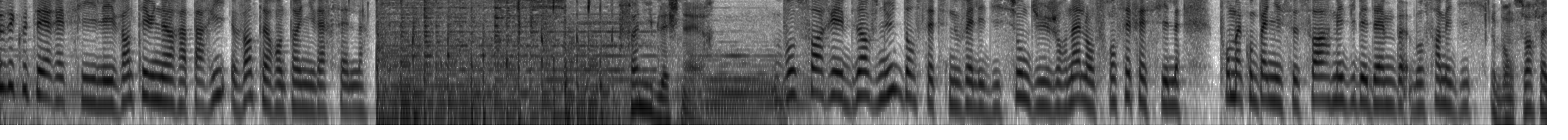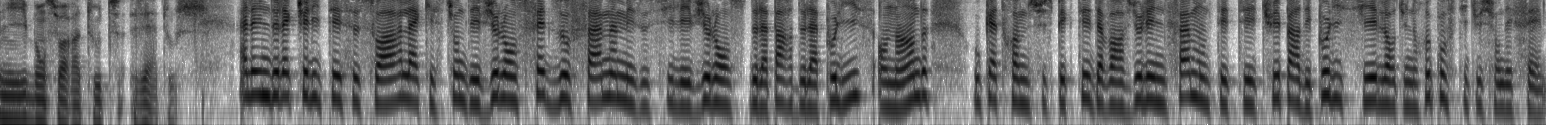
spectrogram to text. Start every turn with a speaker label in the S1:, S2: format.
S1: Vous écoutez RFI, il est 21h à Paris, 20h en temps universel.
S2: Fanny Blechner.
S1: Bonsoir et bienvenue dans cette nouvelle édition du journal en français facile. Pour m'accompagner ce soir, Mehdi Bedemb. Bonsoir Mehdi.
S3: Bonsoir Fanny, bonsoir à toutes et à tous.
S1: À la une de l'actualité ce soir, la question des violences faites aux femmes, mais aussi les violences de la part de la police en Inde, où quatre hommes suspectés d'avoir violé une femme ont été tués par des policiers lors d'une reconstitution des faits.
